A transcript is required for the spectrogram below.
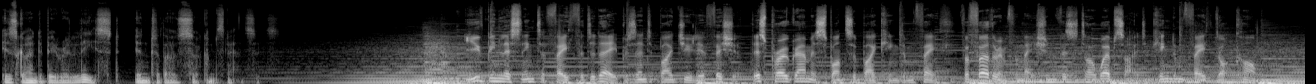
is going to be released into those circumstances. You've been listening to Faith for Today, presented by Julia Fisher. This program is sponsored by Kingdom Faith. For further information, visit our website, kingdomfaith.com.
